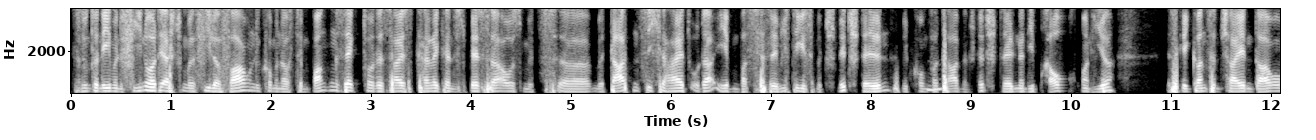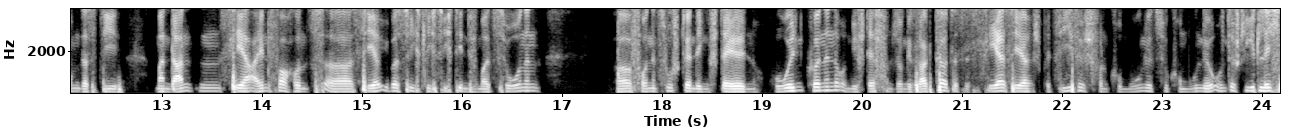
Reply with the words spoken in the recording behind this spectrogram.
Das Unternehmen Fino hat erst schon mal viel Erfahrung, die kommen aus dem Bankensektor. Das heißt, keiner kennt sich besser aus mit, äh, mit Datensicherheit oder eben, was sehr, sehr wichtig ist, mit Schnittstellen, mit komfortablen mhm. Schnittstellen, denn die braucht man hier. Es geht ganz entscheidend darum, dass die Mandanten sehr einfach und äh, sehr übersichtlich sich die Informationen äh, von den zuständigen Stellen holen können. Und wie Stefan schon gesagt hat, das ist sehr, sehr spezifisch von Kommune zu Kommune unterschiedlich.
